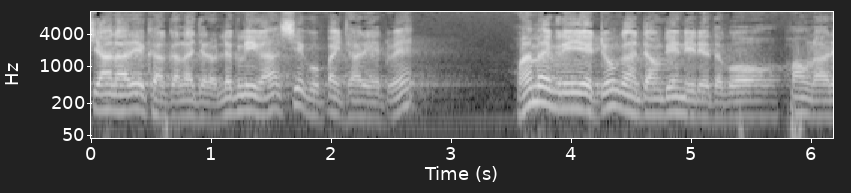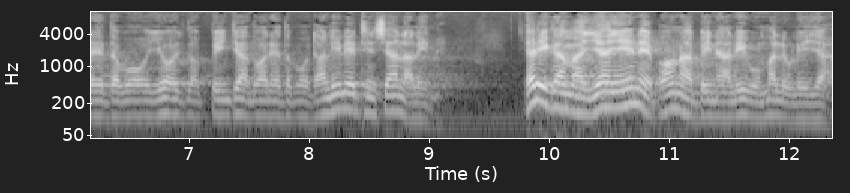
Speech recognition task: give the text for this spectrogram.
ကြာလာတဲ့အခါကလည်းကြတော့လက်ကလေးကရှေ့ကိုပိုက်ထားတဲ့အတွက်ဝမ်းမဲ့ကလေးရဲ့တွန်းကန်တောင်တင်းနေတဲ့သဘောဖောင်းလာတဲ့သဘောရော့ပိန်ကျသွားတဲ့သဘောဒါလေးလည်းထင်ရှားလာလိမ့်မယ်အဲ့ဒီကမှရန်ရင်းနဲ့ဖောင်းတာပိန်တာလေးကိုမှတ်လို့လေးရတယ်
